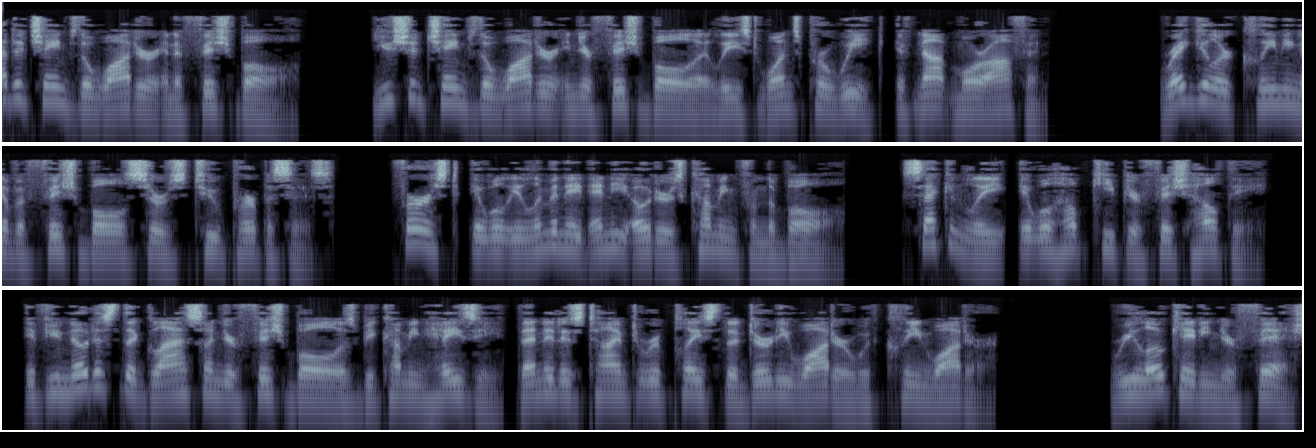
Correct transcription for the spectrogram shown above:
How to change the water in a fish bowl. You should change the water in your fish bowl at least once per week, if not more often. Regular cleaning of a fish bowl serves two purposes. First, it will eliminate any odors coming from the bowl. Secondly, it will help keep your fish healthy. If you notice the glass on your fish bowl is becoming hazy, then it is time to replace the dirty water with clean water. Relocating your fish.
